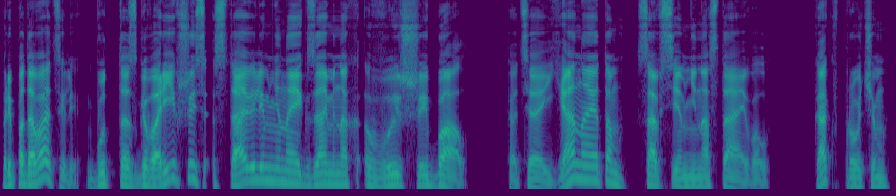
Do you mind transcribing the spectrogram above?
преподаватели, будто сговорившись, ставили мне на экзаменах высший балл, хотя я на этом совсем не настаивал, как, впрочем,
